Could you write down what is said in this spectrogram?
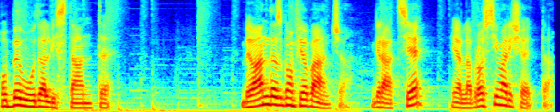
o bevuta all'istante. Bevanda sgonfia pancia. Grazie e alla prossima ricetta.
